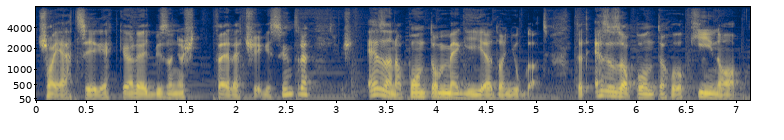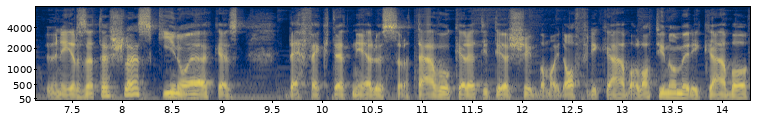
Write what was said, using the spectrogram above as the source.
saját cégekkel egy bizonyos fejlettségi szintre, és ezen a ponton megijed a nyugat. Tehát ez az a pont, ahol Kína önérzetes lesz, Kína elkezd befektetni először a távol-keleti térségbe, majd Afrikába, Latin-Amerikába,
